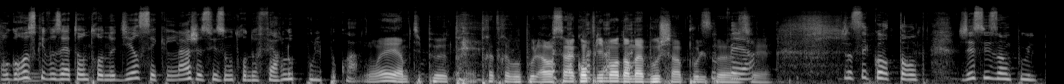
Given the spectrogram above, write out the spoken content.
En gros, ce que vous êtes en train de dire, c'est que là, je suis en train de faire le poulpe, quoi. Oui, un petit peu, très très, très beau poulpe. Alors c'est un compliment dans ma bouche, un poulpe. Super. Je suis contente. Je suis un poulpe.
